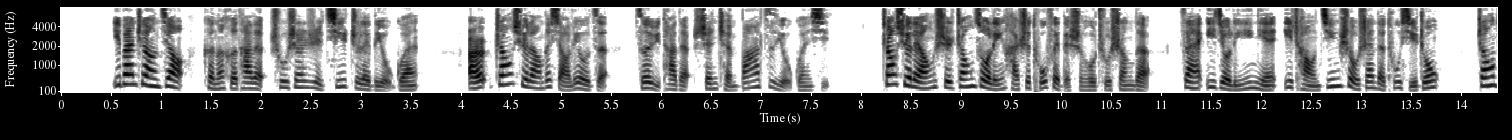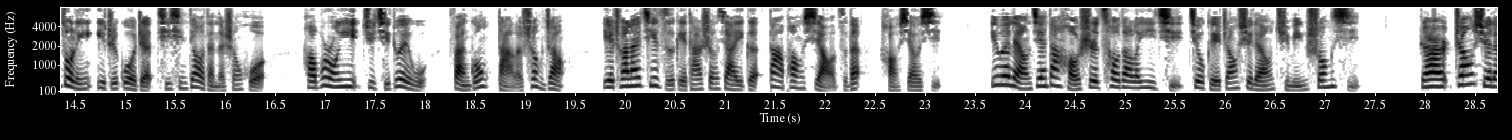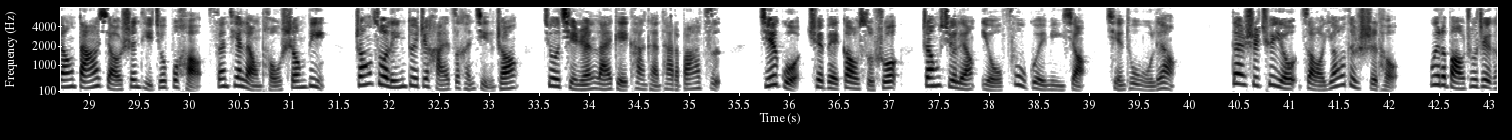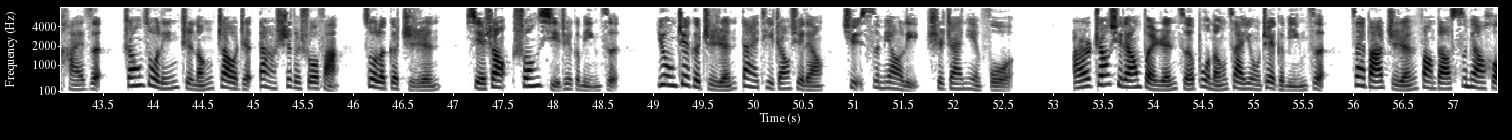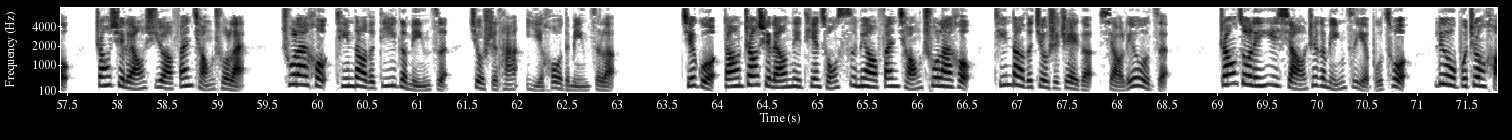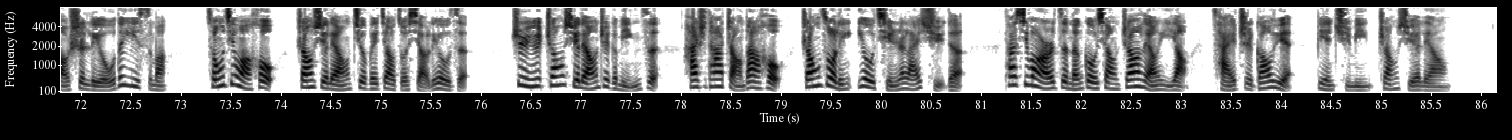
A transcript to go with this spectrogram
一般这样叫，可能和他的出生日期之类的有关。而张学良的小六子，则与他的生辰八字有关系。张学良是张作霖还是土匪的时候出生的。在一九零一年一场金寿山的突袭中，张作霖一直过着提心吊胆的生活。好不容易聚齐队伍反攻，打了胜仗，也传来妻子给他生下一个大胖小子的好消息。因为两件大好事凑到了一起，就给张学良取名双喜。然而张学良打小身体就不好，三天两头生病。张作霖对这孩子很紧张，就请人来给看看他的八字，结果却被告诉说张学良有富贵命相，前途无量。但是却有早夭的势头。为了保住这个孩子，张作霖只能照着大师的说法做了个纸人，写上“双喜”这个名字，用这个纸人代替张学良去寺庙里吃斋念佛。而张学良本人则不能再用这个名字。再把纸人放到寺庙后，张学良需要翻墙出来。出来后听到的第一个名字就是他以后的名字了。结果，当张学良那天从寺庙翻墙出来后，听到的就是这个小六子。张作霖一想，这个名字也不错，六不正好是刘的意思吗？从今往后，张学良就被叫做小六子。至于张学良这个名字，还是他长大后张作霖又请人来取的。他希望儿子能够像张良一样才智高远，便取名张学良。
